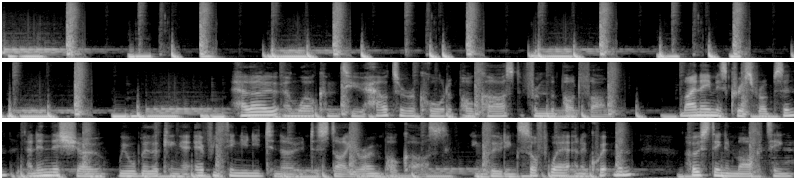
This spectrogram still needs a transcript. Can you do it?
Hello, and welcome to How to Record a Podcast from the Pod Farm. My name is Chris Robson, and in this show, we will be looking at everything you need to know to start your own podcast, including software and equipment, hosting and marketing,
